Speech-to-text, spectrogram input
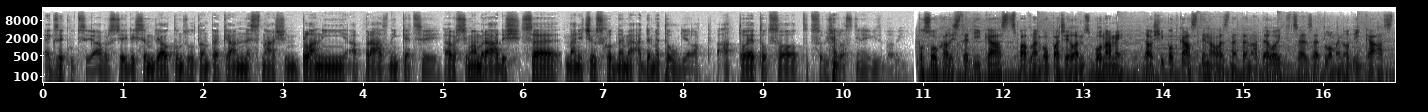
exekuci. Já prostě, když jsem dělal konzultant, tak já nesnáším planý a prázdný keci. Já prostě mám rád, když se na něčem shodneme a jdeme to udělat. A to je to, co, to, co mě vlastně nejvíc baví. Poslouchali jste Dcast s Pavlem Vopařilem z Bonami. Další podcasty naleznete na deloitte.cz lomeno Dcast.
